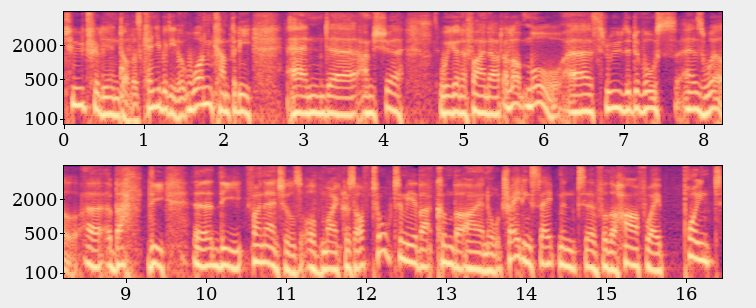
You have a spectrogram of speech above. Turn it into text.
$2 trillion. Can you believe it? One company, and uh, I'm sure we're going to find out a lot more uh, through the divorce as well uh, about the uh, the financials of Microsoft. Talk to me about Kumba Iron Ore trading statement uh, for the halfway point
